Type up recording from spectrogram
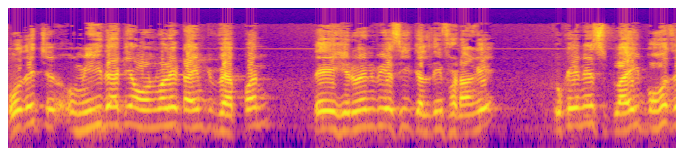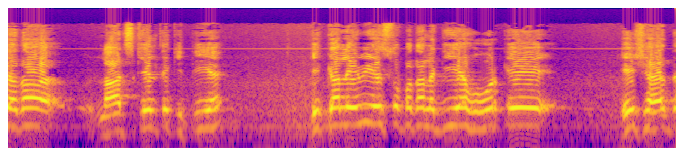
ਉਹਦੇ ਚ ਉਮੀਦ ਹੈ ਕਿ ਆਉਣ ਵਾਲੇ ਟਾਈਮ 'ਚ ਵੈਪਨ ਤੇ ਹੀਰੋਇਨ ਵੀ ਅਸੀਂ ਜਲਦੀ ਫੜਾਂਗੇ ਕਿਉਂਕਿ ਇਹਨੇ ਸਪਲਾਈ ਬਹੁਤ ਜ਼ਿਆਦਾ ਲਾਰਜ ਸਕੇਲ ਤੇ ਕੀਤੀ ਹੈ। ਇੱਕ ਗੱਲ ਇਹ ਵੀ ਇਸ ਤੋਂ ਪਤਾ ਲੱਗੀ ਹੈ ਹੋਰ ਕਿ ਇਹ ਸ਼ਾਇਦ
